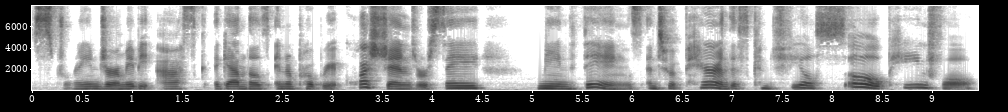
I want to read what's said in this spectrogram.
stranger, maybe ask again those inappropriate questions or say mean things. And to a parent, this can feel so painful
